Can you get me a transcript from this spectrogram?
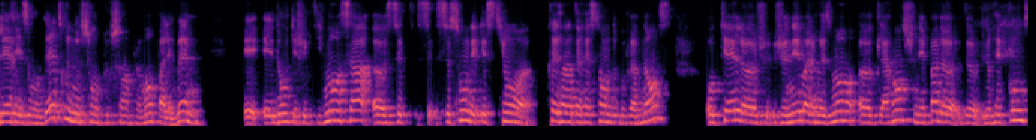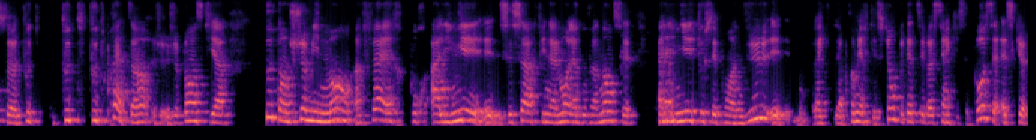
les raisons d'être ne sont tout simplement pas les mêmes. Et, donc, effectivement, ça, euh, ce sont des questions euh, très intéressantes de gouvernance auxquelles euh, je, n'ai malheureusement, Clarence, je n'ai pas de, réponse toute, toute, toute prête. Hein. Je, pense qu'il y a tout un cheminement à faire pour aligner, et c'est ça finalement la gouvernance, aligner tous ces points de vue. Et la, première question, peut-être Sébastien qui se pose, c'est est-ce que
